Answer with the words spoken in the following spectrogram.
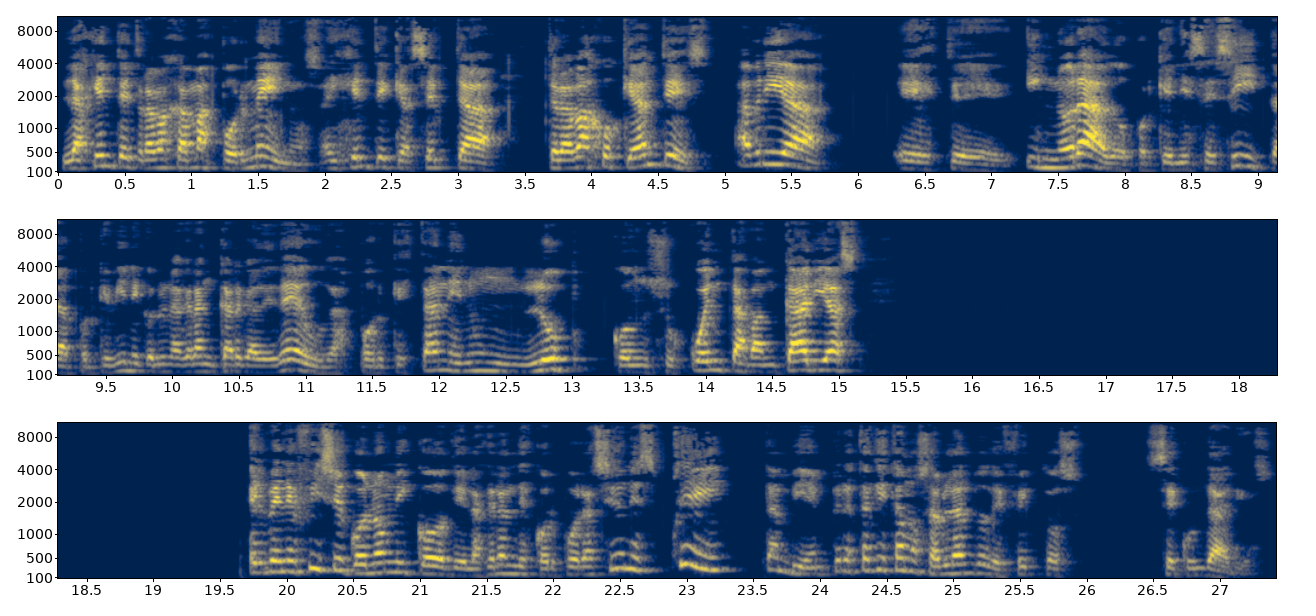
la gente trabaja más por menos. Hay gente que acepta trabajos que antes habría este, ignorado porque necesita, porque viene con una gran carga de deudas, porque están en un loop con sus cuentas bancarias ¿El beneficio económico de las grandes corporaciones? Sí, también, pero hasta aquí estamos hablando de efectos secundarios.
